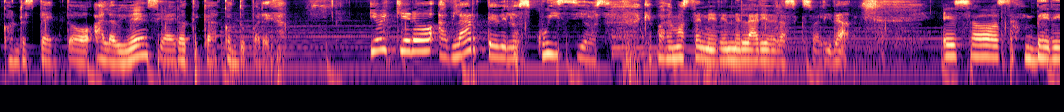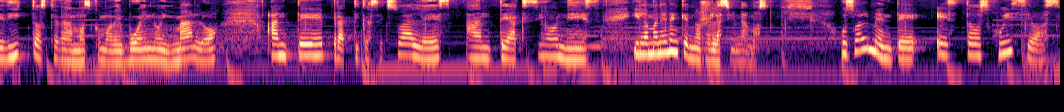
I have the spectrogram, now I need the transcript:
con respecto a la vivencia erótica con tu pareja. Y hoy quiero hablarte de los juicios que podemos tener en el área de la sexualidad. Esos veredictos que damos como de bueno y malo ante prácticas sexuales, ante acciones y la manera en que nos relacionamos. Usualmente estos juicios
